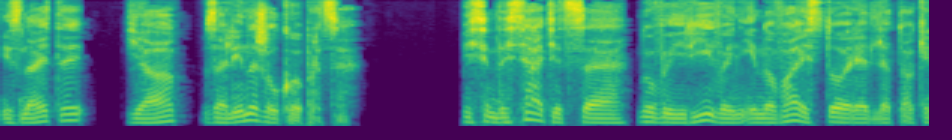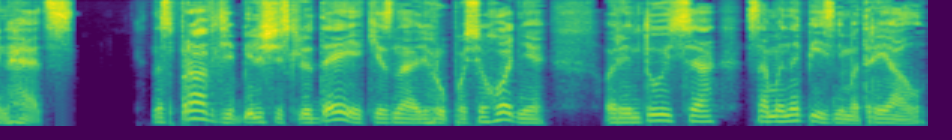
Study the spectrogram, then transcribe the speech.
І знаєте, я взагалі не жалкую про це. 80-ті – це новий рівень і нова історія для Talking Heads. Насправді, більшість людей, які знають групу сьогодні, орієнтуються саме на пізній матеріал,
